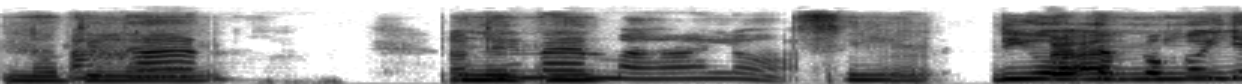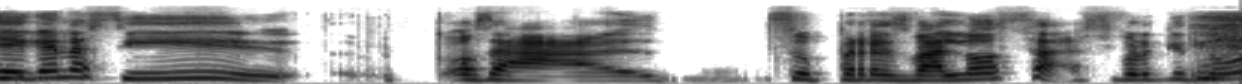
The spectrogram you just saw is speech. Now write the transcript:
no Ajá, tienen, no no, tiene nada de malo. sí, digo, Pero tampoco mí, lleguen así, o sea, súper resbalosas, porque luego,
